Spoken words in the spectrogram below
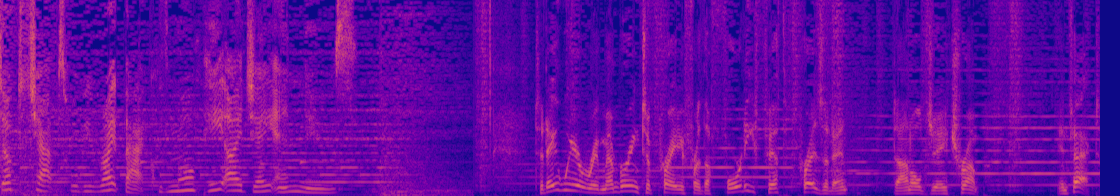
Dr. Chaps will be right back with more PIJN news. Today we are remembering to pray for the 45th President, Donald J. Trump. In fact,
